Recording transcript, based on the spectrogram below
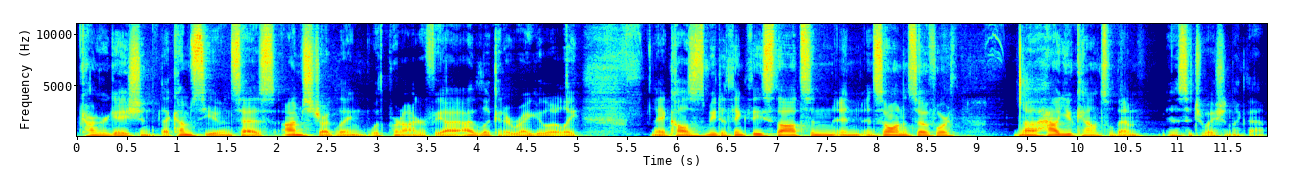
congregation that comes to you and says, I'm struggling with pornography, I, I look at it regularly, it causes me to think these thoughts and, and, and so on and so forth, uh, how you counsel them in a situation like that.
